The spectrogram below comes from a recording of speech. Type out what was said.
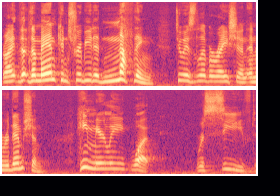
right? The, the man contributed nothing to his liberation and redemption. He merely, what? Received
